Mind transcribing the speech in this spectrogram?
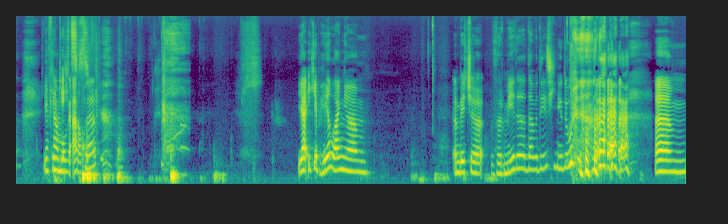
ik ga mogen afsluiten. Ja, ik heb heel lang ehm, een beetje vermeden dat we deze gingen doen. Ehm,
